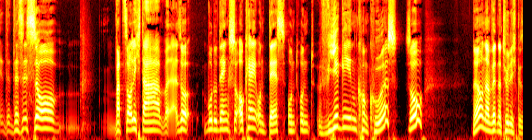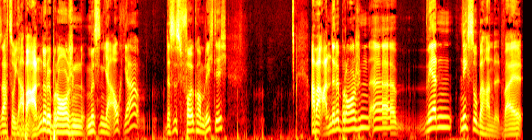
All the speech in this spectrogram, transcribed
das ist so, was soll ich da, also wo du denkst, okay, und das, und, und wir gehen Konkurs, so. Ne, und dann wird natürlich gesagt, so, ja, aber andere Branchen müssen ja auch, ja, das ist vollkommen richtig. Aber andere Branchen äh, werden nicht so behandelt, weil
